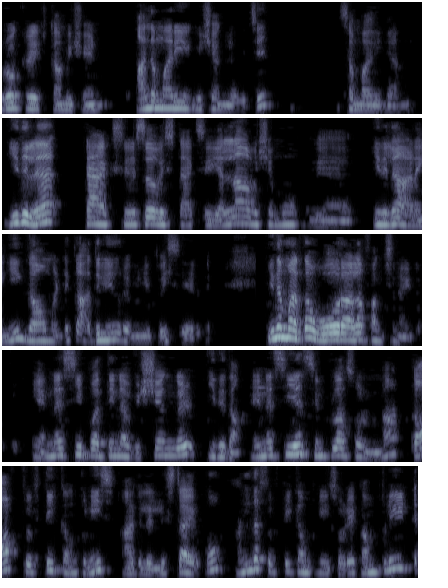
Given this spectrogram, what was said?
புரோக்கரேஜ் கமிஷன் அந்த மாதிரி விஷயங்களை வச்சு சம்பாதிக்கிறாங்க. இதில் டேக்ஸு சர்வீஸ் டேக்ஸு எல்லா விஷயமும் இதில் அடங்கி கவர்மெண்ட்டுக்கு அதுலேயும் ரெவன்யூ போய் சேருது. இந்த மாதிரி தான் ஓவராலாக ஃபங்க்ஷன் ஆயிட்டு இருக்கு. என்எஸ்சி பற்றின விஷயங்கள் இதுதான். என்எஸ்சியை சிம்பிளாக சொல்லணும்னா டாப் 50 கம்பெனிஸ் அதில் லிஸ்ட் ஆகிருக்கும் அந்த 50 கம்பெனிஸோட கம்ப்ளீட்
